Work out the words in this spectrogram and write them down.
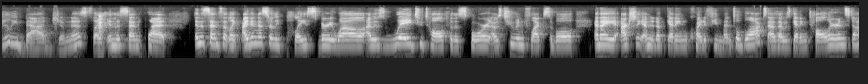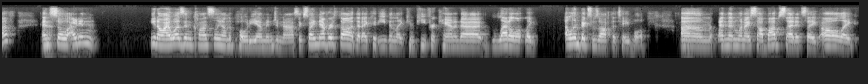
really bad gymnast, like in the sense that in the sense that like I didn't necessarily place very well. I was way too tall for the sport. I was too inflexible. And I actually ended up getting quite a few mental blocks as I was getting taller and stuff. And yeah. so I didn't you know, I wasn't constantly on the podium in gymnastics. So I never thought that I could even like compete for Canada, let alone like Olympics was off the table. Yeah. Um, and then when I saw bobsled, it's like, oh, like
